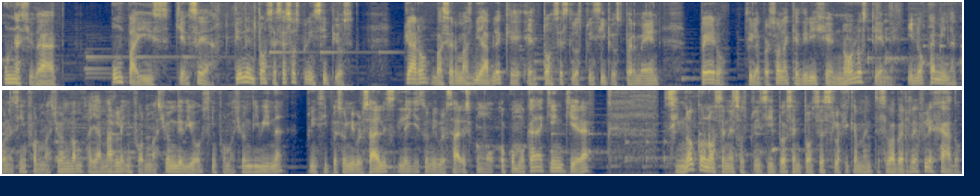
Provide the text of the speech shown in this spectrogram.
una ciudad, un país, quien sea, tiene entonces esos principios, claro, va a ser más viable que entonces los principios permeen, pero si la persona que dirige no los tiene y no camina con esa información, vamos a llamarle información de Dios, información divina, principios universales, leyes universales, como, o como cada quien quiera, si no conocen esos principios, entonces lógicamente se va a ver reflejado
